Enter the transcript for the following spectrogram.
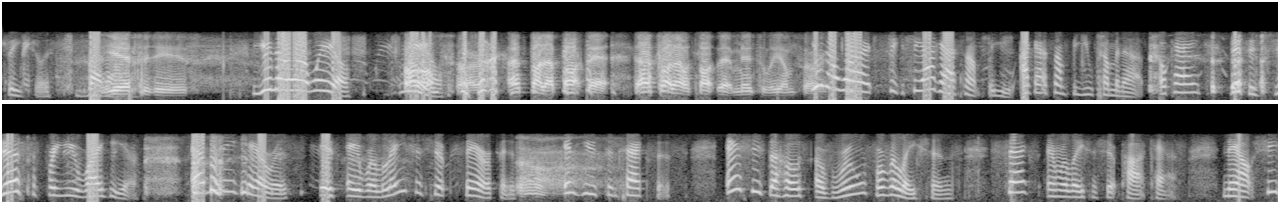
speechless. But uh, yes, it is. You know what, Will? Oh, I'm sorry. I thought I thought that. I thought I thought that mentally. I'm sorry. You know what? See, see, I got something for you. I got something for you coming up. Okay, this is just for you right here. Eboni Harris is a relationship therapist oh. in Houston, Texas, and she's the host of Room for Relations, Sex and Relationship podcast. Now, she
